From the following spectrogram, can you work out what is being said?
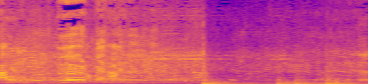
hăng. Nó mê hăng. Dạ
